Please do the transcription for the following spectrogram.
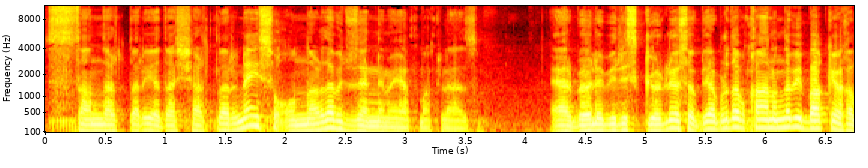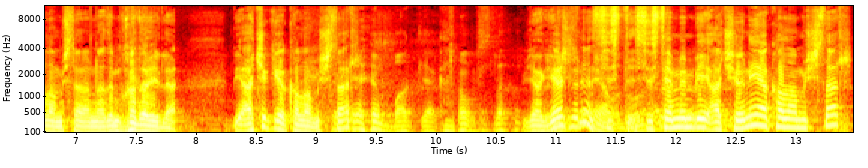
standartları ya da şartları neyse onlarda bir düzenleme yapmak lazım. Eğer böyle bir risk görülüyorsa ya burada bu kanunda bir bak yakalamışlar anladığım kadarıyla. Bir açık yakalamışlar. Bak yakalamışlar. Ya gerçekten doğru. sistemin bir açığını yakalamışlar.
